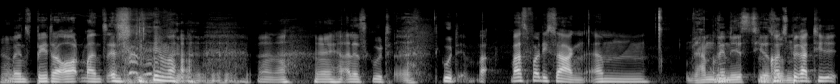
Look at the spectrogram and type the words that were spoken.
wenn es Peter Ortmanns ist, ja, alles gut. Gut, wa was wollte ich sagen? Ähm, Wir haben ein demnächst hier so ein, konspirati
